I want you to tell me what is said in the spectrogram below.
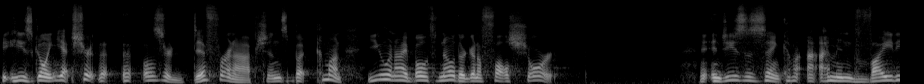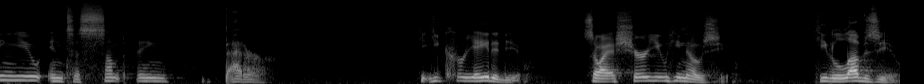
He's going, yeah, sure, that, that, those are different options, but come on, you and I both know they're going to fall short. And, and Jesus is saying, come on, I'm inviting you into something better. He, he created you, so I assure you, He knows you, He loves you,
